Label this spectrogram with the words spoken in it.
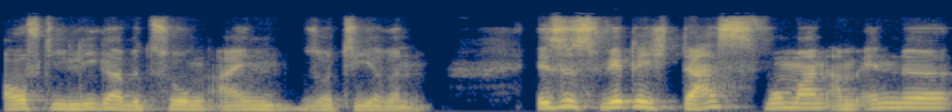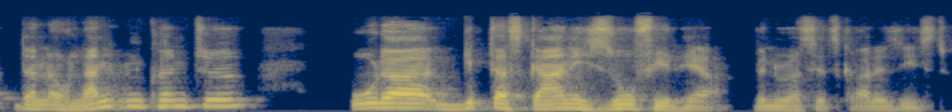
auf die Liga bezogen einsortieren? Ist es wirklich das, wo man am Ende dann auch landen könnte? Oder gibt das gar nicht so viel her, wenn du das jetzt gerade siehst?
